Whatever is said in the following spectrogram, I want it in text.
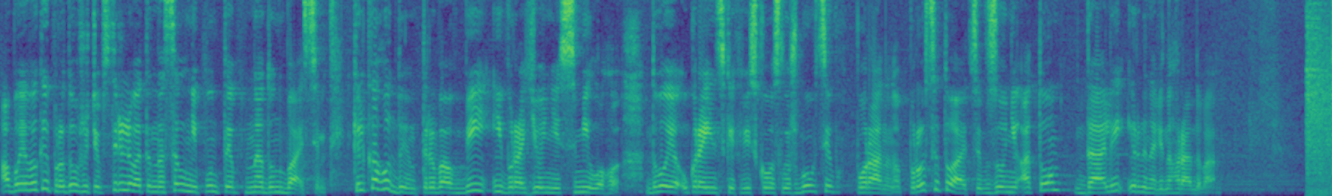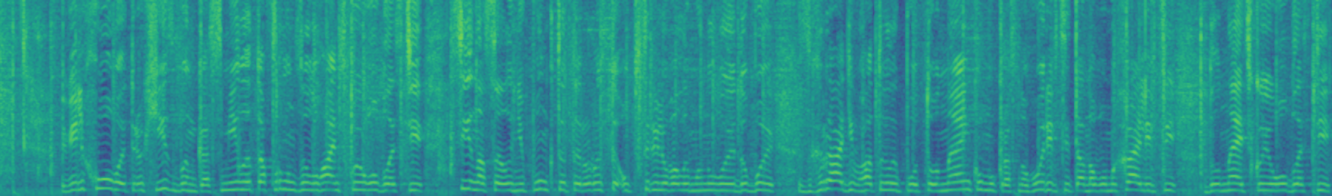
А бойовики продовжують обстрілювати населені пункти на Донбасі. Кілька годин тривав бій і в районі Смілого. Двоє українських військовослужбовців поранено. Про ситуацію в зоні АТО далі Ірина Віноградова. Вільхове, Трьохізбинка, Сміле та Фрунзе Луганської області. Ці населені пункти терористи обстрілювали минулої доби. З градів гатили по Тоненькому, Красногорівці та Новомихайлівці Донецької області.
